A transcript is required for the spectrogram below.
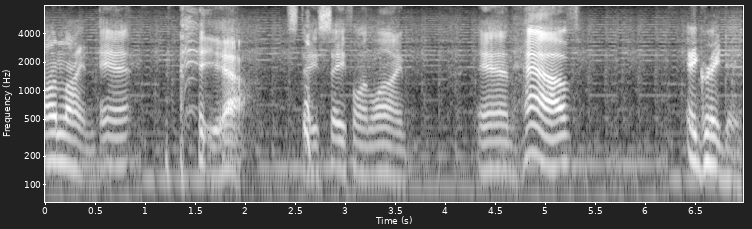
online. and yeah, stay safe online and have A great day.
